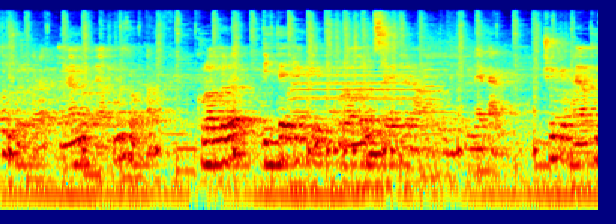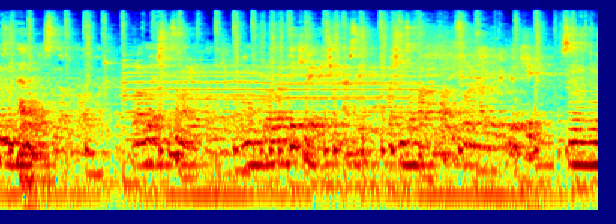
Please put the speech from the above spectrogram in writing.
gibi çocuklara önemli yaptığımız nokta kuralları dikte etmek değil, kuralların sebeplerini anlatmak. Neden? Çünkü hayatımızın her noktasında kural var. Kurallar hiçbir zaman yok olmayacak. Ama kuralları bir kere geçirlersek başımıza farklı farklı sorunlar gelebilir ki sınıfımızda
